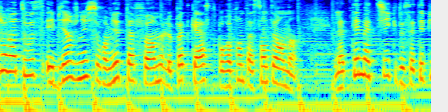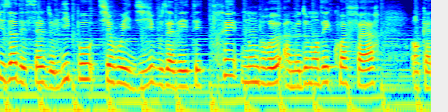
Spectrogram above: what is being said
Bonjour à tous et bienvenue sur Au mieux de ta forme, le podcast pour reprendre ta santé en main. La thématique de cet épisode est celle de l'hypothyroïdie. Vous avez été très nombreux à me demander quoi faire en cas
